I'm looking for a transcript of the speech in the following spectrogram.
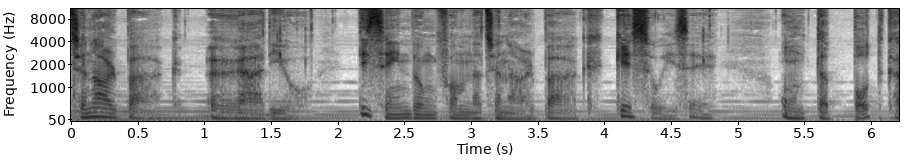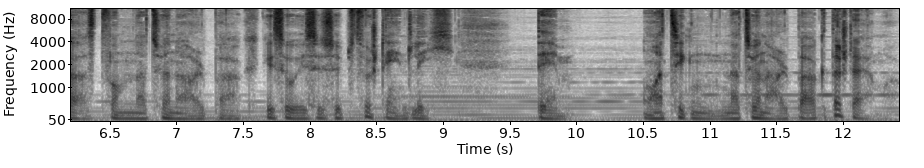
Nationalpark Radio, die Sendung vom Nationalpark Gesäuse und der Podcast vom Nationalpark Gesäuse selbstverständlich, dem einzigen Nationalpark der Steiermark.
